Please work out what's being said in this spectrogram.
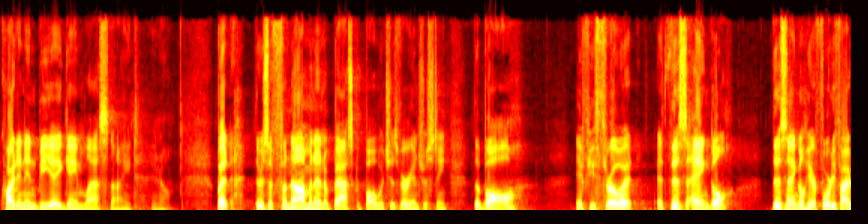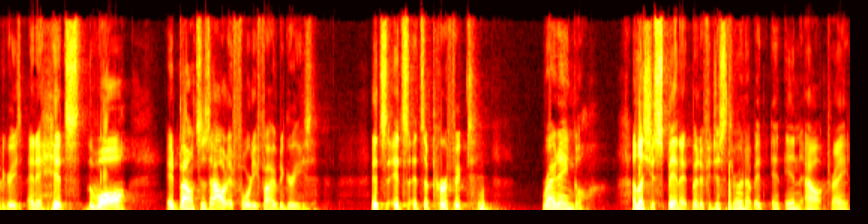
quite an NBA game last night, you know. But there's a phenomenon of basketball which is very interesting. The ball if you throw it at this angle, this angle here, 45 degrees, and it hits the wall, it bounces out at 45 degrees. It's, it's, it's a perfect right angle, unless you spin it, but if you just throw it up, it, it in, out, right?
